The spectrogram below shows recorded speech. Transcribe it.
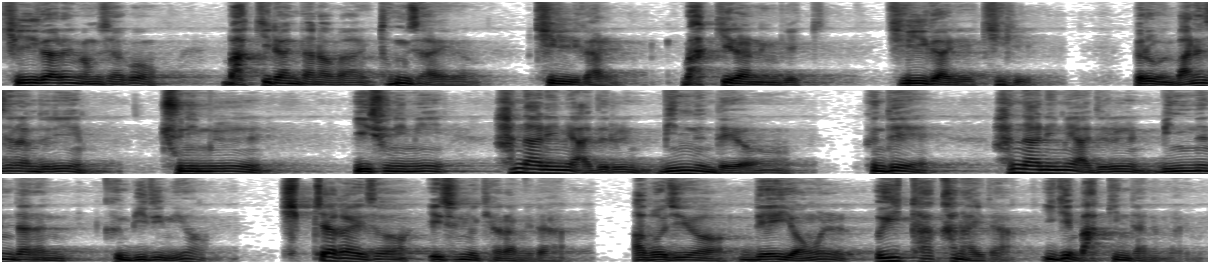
길갈은 명사고 맡기라는 단어가 동사예요. 길갈. 맡기라는 게 길갈이에요. 길. 여러분 많은 사람들이 주님을 예수님이 하나님의 아들을 믿는데요. 근데 하나님의 아들을 믿는다는 그 믿음이요. 십자가에서 예수님을 결합니다. 아버지여 내 영을 의탁하나이다. 이게 맡긴다는 말입니다.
